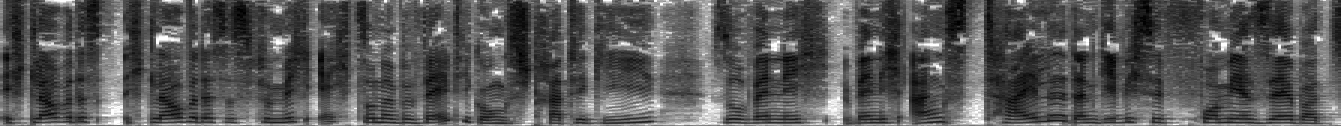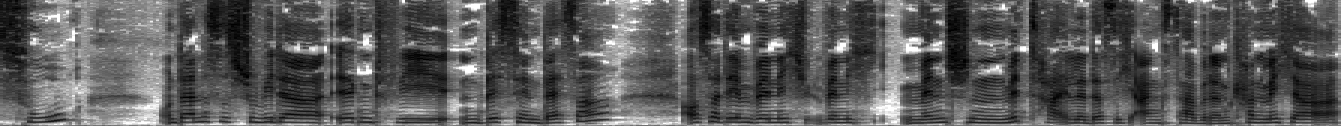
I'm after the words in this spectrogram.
Ich glaube, das, ich glaube, das ist für mich echt so eine Bewältigungsstrategie. So, wenn ich, wenn ich Angst teile, dann gebe ich sie vor mir selber zu. Und dann ist es schon wieder irgendwie ein bisschen besser. Außerdem, wenn ich, wenn ich Menschen mitteile, dass ich Angst habe, dann kann mich ja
